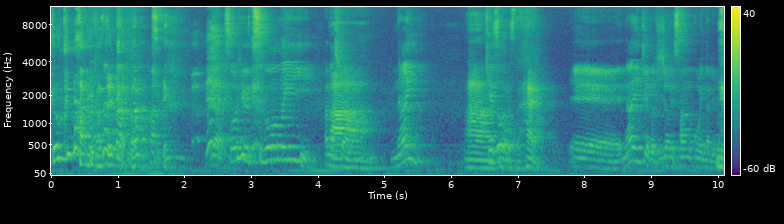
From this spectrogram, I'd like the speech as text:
毒があるのというかいやそういう都合のいい話はない、あけどそうですね。はい。えーないけど非常に参考になります。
